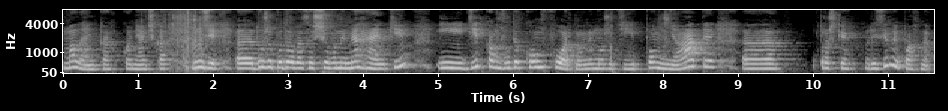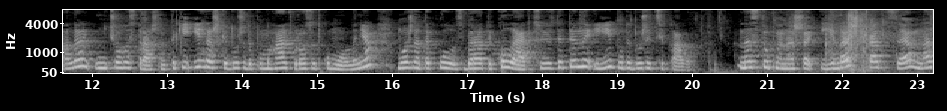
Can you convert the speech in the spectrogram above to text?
маленька конячка. Друзі, е, дуже подобається, що вони м'ягенькі, і діткам буде комфортно. Вони можуть її пом'яти. Е, Трошки резиною пахне, але нічого страшного. Такі іграшки дуже допомагають в розвитку мовлення. Можна таку збирати колекцію з дитини, і їй буде дуже цікаво. Наступна наша іграшка це в нас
